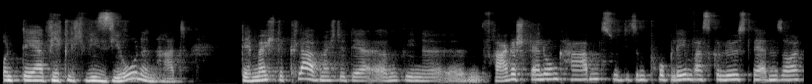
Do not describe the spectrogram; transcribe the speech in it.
und der wirklich Visionen hat der möchte, klar, möchte der irgendwie eine ähm, Fragestellung haben zu diesem Problem, was gelöst werden soll.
